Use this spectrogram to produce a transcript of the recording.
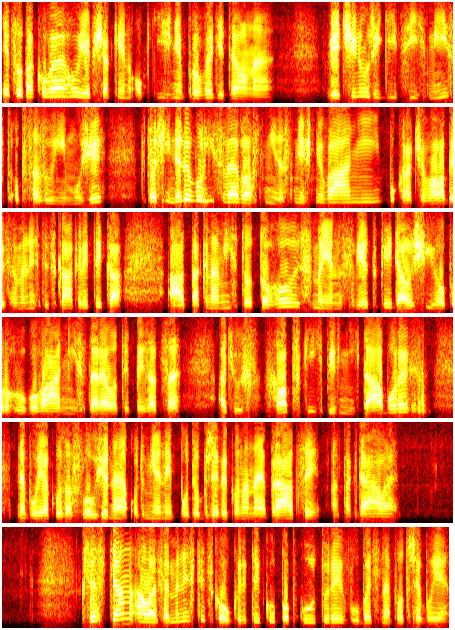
Něco takového je však jen obtížně proveditelné. Většinu řídících míst obsazují muži, kteří nedovolí své vlastní zesměšňování, pokračovala by feministická kritika, a tak namísto toho jsme jen svědky dalšího prohlubování stereotypizace, ať už v chlapských pivních táborech, nebo jako zasloužené odměny po dobře vykonané práci a tak dále. Křesťan ale feministickou kritiku popkultury vůbec nepotřebuje.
